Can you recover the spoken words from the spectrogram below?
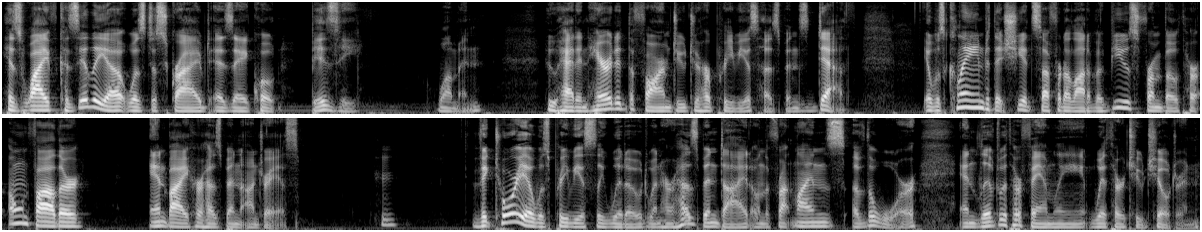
His wife, Kazilia, was described as a, quote, busy woman who had inherited the farm due to her previous husband's death. It was claimed that she had suffered a lot of abuse from both her own father and by her husband, Andreas. Victoria was previously widowed when her husband died on the front lines of the war and lived with her family with her two children.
